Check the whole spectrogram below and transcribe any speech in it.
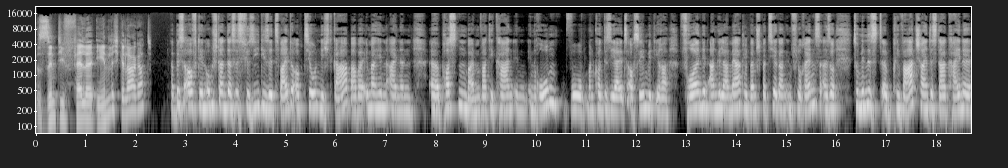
sind die Fälle ähnlich gelagert? Bis auf den Umstand, dass es für sie diese zweite Option nicht gab, aber immerhin einen äh, Posten beim Vatikan in, in Rom, wo man konnte sie ja jetzt auch sehen mit ihrer Freundin Angela Merkel beim Spaziergang in Florenz. Also zumindest äh, privat scheint es da keine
